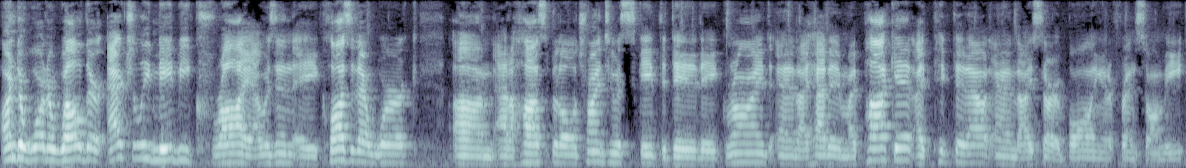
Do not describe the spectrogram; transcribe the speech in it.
Underwater Welder actually made me cry. I was in a closet at work um, at a hospital trying to escape the day to day grind, and I had it in my pocket. I picked it out and I started bawling, and a friend saw me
